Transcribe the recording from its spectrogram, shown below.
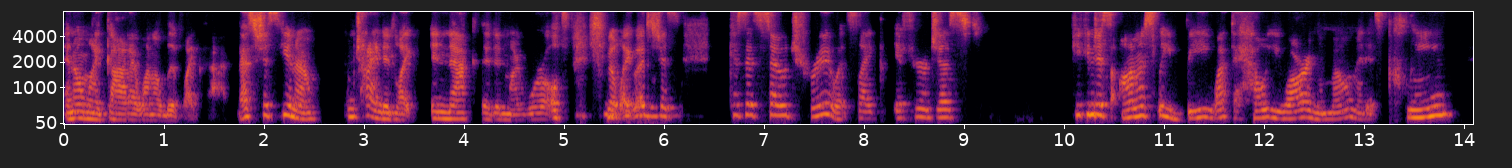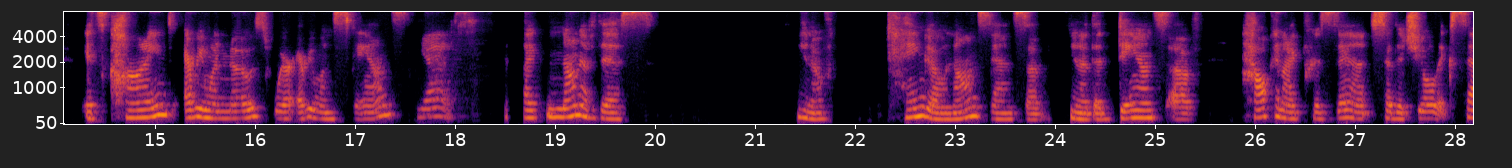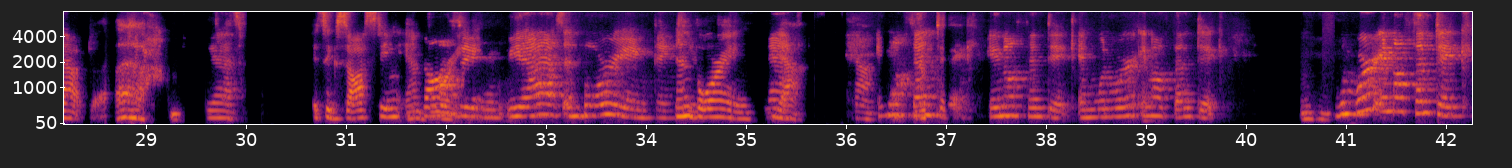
And oh my god i want to live like that. That's just you know i'm trying to like enact that in my world you know like let's just because it's so true. It's like if you're just if you can just honestly be what the hell you are in the moment it's clean it's kind everyone knows where everyone stands. Yes. like none of this you know tango nonsense of you know the dance of how can i present so that you'll accept Ugh, Yes. it's exhausting and boring Yes, and boring. Thank and you. boring Yes. yeah yeah Inauthentic. Inauthentic. And when we're inauthentic, Mhm. when we're inauthentic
